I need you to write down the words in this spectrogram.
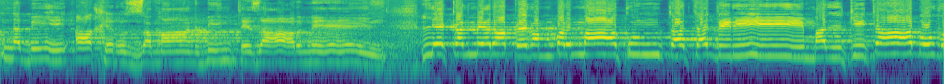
نبی آخر الزمان بھی انتظار میں۔ لیکن میرا پیغمبر ما کنت تدری مل کتاب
